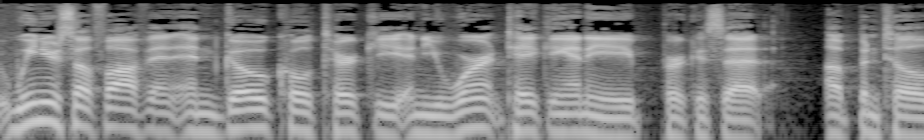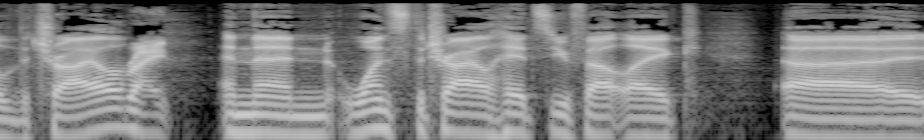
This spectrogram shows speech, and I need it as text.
wean yourself off and, and go cold turkey, and you weren't taking any Percocet up until the trial, Right. And then once the trial hits, you felt like uh,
